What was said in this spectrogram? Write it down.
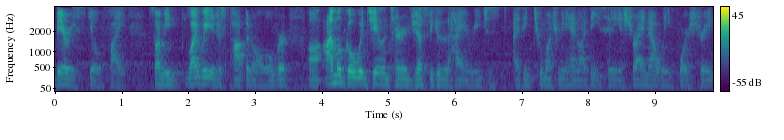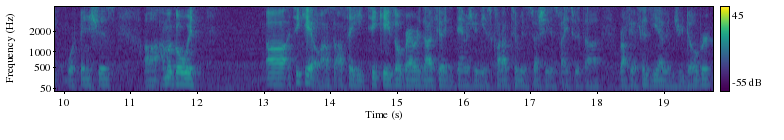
very skilled fight. So I mean, lightweight is just popping all over. Uh, I'm gonna go with Jalen Turner just because of the height and reach is I think too much for me to handle. I think he's hitting his stride now, winning four straight, four finishes. Uh, I'm gonna go with uh, a TKO. I'll, I'll say he TKs over Brad I feel like the damage maybe has caught up to him, especially in his fights with uh, Rafael Fiziev and Drew Dober.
